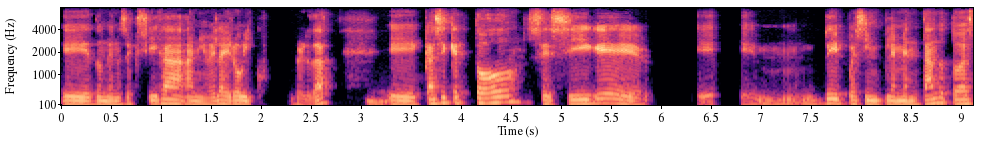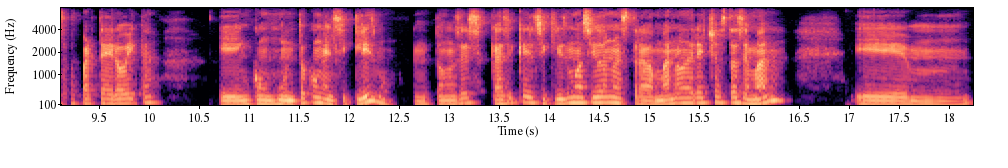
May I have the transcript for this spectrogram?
eh, donde nos exija a nivel aeróbico, ¿verdad? casi que todo se sigue Em, pues implementando toda esta parte aeróbica en conjunto con el ciclismo. Entonces, casi que el ciclismo ha sido nuestra mano derecha esta semana. Em,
